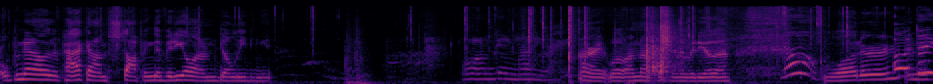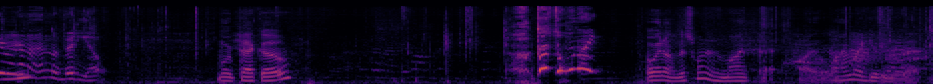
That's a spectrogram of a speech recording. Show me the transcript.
Open another pack and I'm stopping the video and I'm deleting it. Well, I'm getting ready. Then. Alright, well, I'm not finishing the video then. No. Water Oh, I thought you were gonna end the video. Morpeko. That's Oh wait, no, this one is my pet pile. Why am I giving you that?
